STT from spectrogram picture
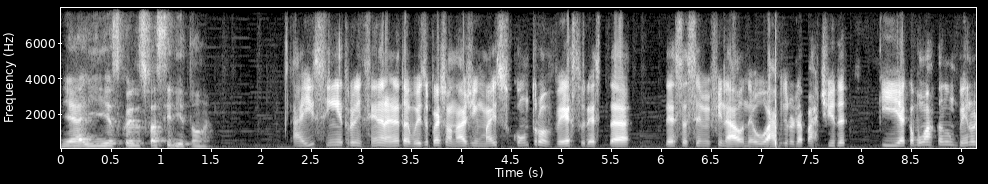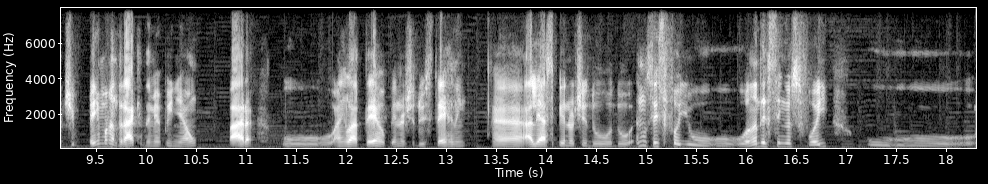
E aí as coisas facilitam, né? Aí sim entrou em cena, né? Talvez o personagem mais controverso desta dessa semifinal, né, o árbitro da partida, que acabou marcando um pênalti bem mandrake, na minha opinião, para o, a Inglaterra, o pênalti do Sterling. Uh, aliás, pênalti do, do, Eu não sei se foi o, o Anderson ou se foi o.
